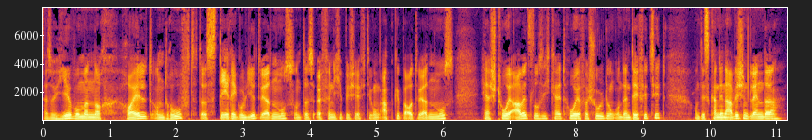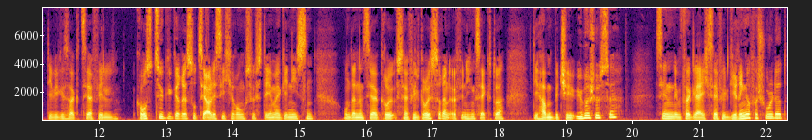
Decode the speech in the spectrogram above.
Also hier, wo man noch heult und ruft, dass dereguliert werden muss und dass öffentliche Beschäftigung abgebaut werden muss, herrscht hohe Arbeitslosigkeit, hohe Verschuldung und ein Defizit. Und die skandinavischen Länder, die wie gesagt sehr viel großzügigere soziale Sicherungssysteme genießen und einen sehr, sehr viel größeren öffentlichen Sektor, die haben Budgetüberschüsse, sind im Vergleich sehr viel geringer verschuldet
